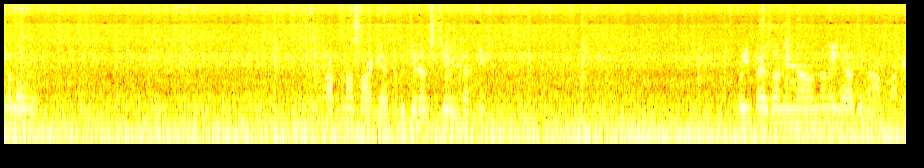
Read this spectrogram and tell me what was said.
ਚਲੋ ਆਪਣਾ ਸਰ ਗਿਆ ਇੱਕ ਦੂਜੇ ਨਾਲ ਐਕਸਚੇਂਜ ਕਰਕੇ। ਕੋਈ ਪੈਸਾ ਨਹੀਂ, ਨਾ ਉਹਨਾਂ ਨੇ ਲਿਆ ਤੇ ਨਾ ਆਪਾਂ ਨੇ।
